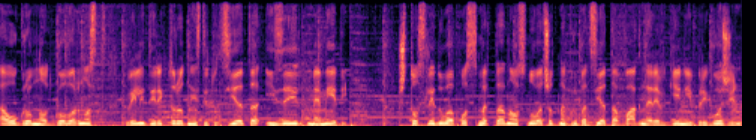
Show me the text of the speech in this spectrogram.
а огромна одговорност, вели директорот на институцијата Изеир Мемеди што следува по смртта на основачот на групацијата Вагнер Евгений Пригожин.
